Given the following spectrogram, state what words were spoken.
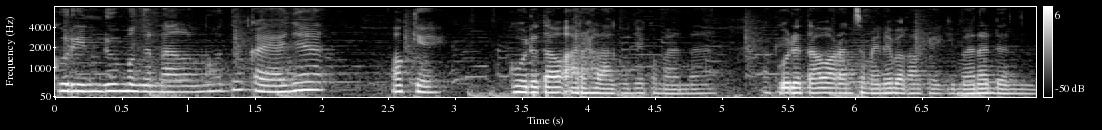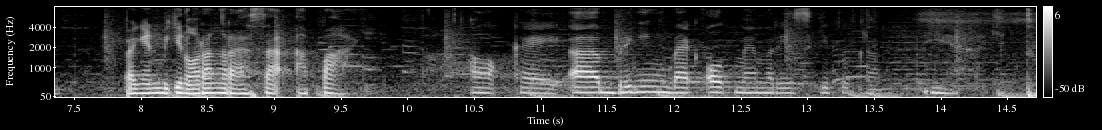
kurindu mengenalmu tuh kayaknya oke, gue udah tahu arah lagunya ke mana, gue udah tahu aransemennya bakal kayak gimana dan pengen bikin orang ngerasa apa. Oke, uh, bringing back old memories gitu kan. Iya gitu.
